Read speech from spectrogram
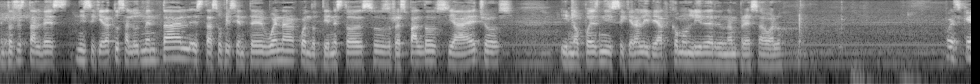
Entonces tal vez ni siquiera tu salud mental está suficiente buena cuando tienes todos esos respaldos ya hechos y no puedes ni siquiera lidiar como un líder de una empresa o algo. Pues que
